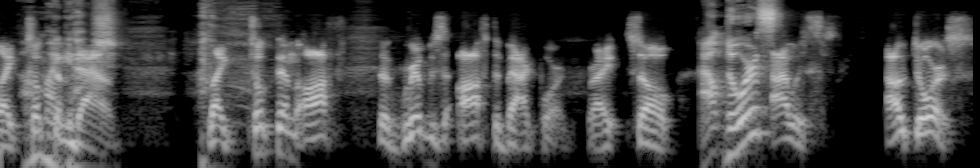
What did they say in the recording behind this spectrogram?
Like Oh took my them down. Like took them off the ribs off the backboard, right? So Outdoors? I was outdoors.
